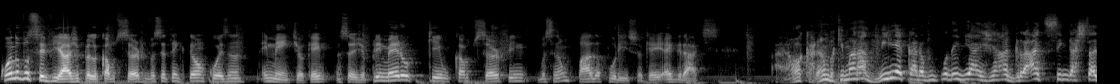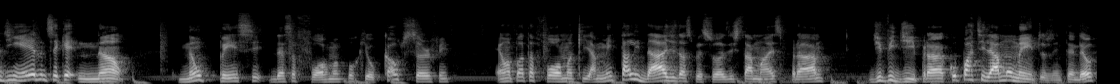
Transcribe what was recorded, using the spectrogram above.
Quando você viaja pelo Couchsurfing, você tem que ter uma coisa em mente, ok? Ou seja, primeiro que o Couchsurfing, você não paga por isso, ok? É grátis. Ó, oh, caramba, que maravilha, cara, vou poder viajar grátis sem gastar dinheiro, não sei o quê. Não, não pense dessa forma, porque o Couchsurfing é uma plataforma que a mentalidade das pessoas está mais para dividir, para compartilhar momentos, entendeu?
